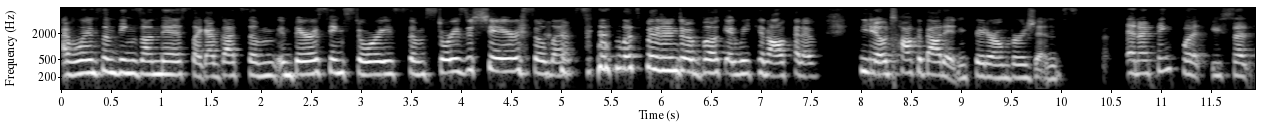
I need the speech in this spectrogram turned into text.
I've learned some things on this. Like I've got some embarrassing stories, some stories to share. So let's, let's put it into a book and we can all kind of, you know, talk about it and create our own versions and I think what you said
